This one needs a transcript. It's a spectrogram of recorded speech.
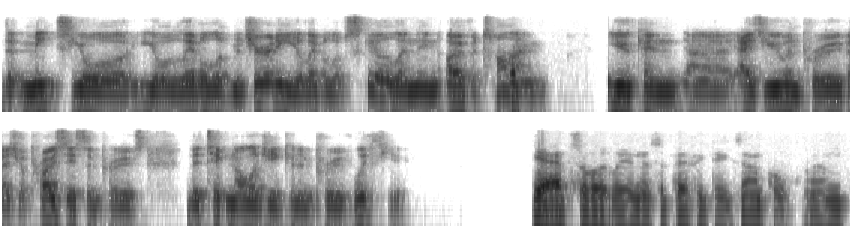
that meets your your level of maturity your level of skill and then over time you can uh, as you improve as your process improves the technology can improve with you yeah, absolutely, and it's a perfect example. Um,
